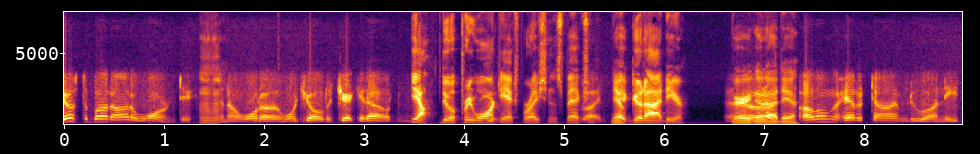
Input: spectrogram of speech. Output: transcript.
just about out of warranty, Mm-hmm. and I want to want y'all to check it out. Yeah, do a pre-warranty expiration inspection. Right. Yeah, good idea. Very good Uh, idea. How long ahead of time do I need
